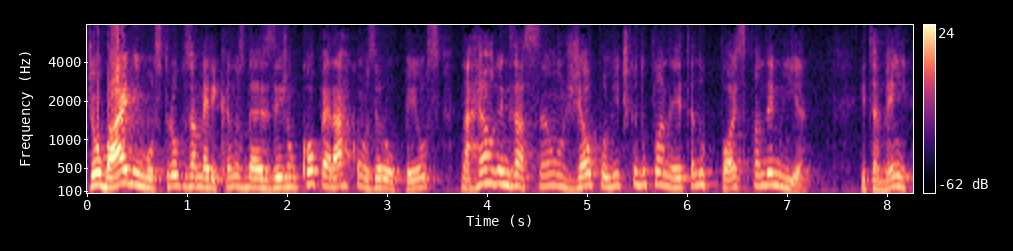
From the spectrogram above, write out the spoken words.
Joe Biden mostrou que os americanos desejam cooperar com os europeus na reorganização geopolítica do planeta no pós-pandemia. E também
